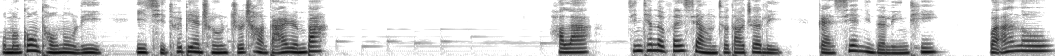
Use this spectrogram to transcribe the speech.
我们共同努力，一起蜕变成职场达人吧。好啦，今天的分享就到这里，感谢你的聆听，晚安喽。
